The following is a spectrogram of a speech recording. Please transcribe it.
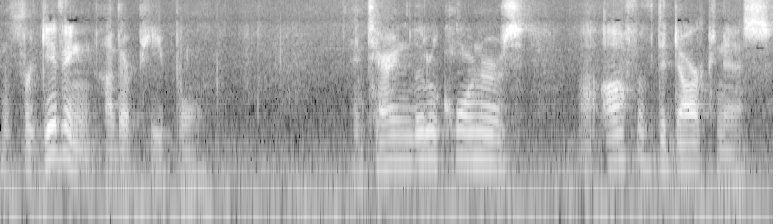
and forgiving other people and tearing little corners uh, off of the darkness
